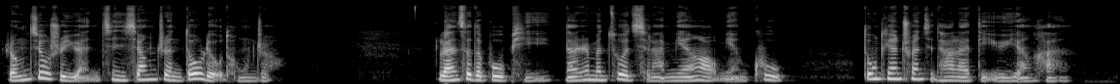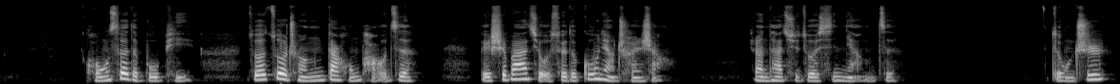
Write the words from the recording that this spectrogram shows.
仍旧是远近乡镇都流通着。蓝色的布匹，男人们做起来棉袄、棉裤，冬天穿起它来抵御严寒；红色的布匹，则做成大红袍子，给十八九岁的姑娘穿上，让她去做新娘子。总之。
